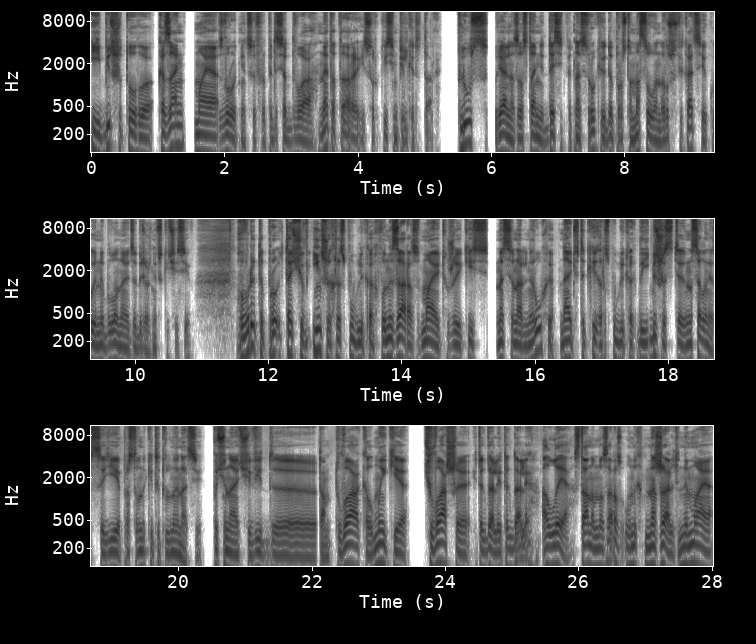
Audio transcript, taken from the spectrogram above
І більше того, Казань має зворотні цифри: 52 не татари і 48 тільки татари. Плюс реально за останні 10-15 років йде просто масована русифікація, якої не було навіть за Брежнівських часів. Говорити про те, що в інших республіках вони зараз мають уже якісь національні рухи, навіть в таких республіках, де більшість населення це є представники титульної нації, починаючи від е, там Тува, Калмикія. Чуваше і так далі, і так далі. Але станом на зараз у них, на жаль, немає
